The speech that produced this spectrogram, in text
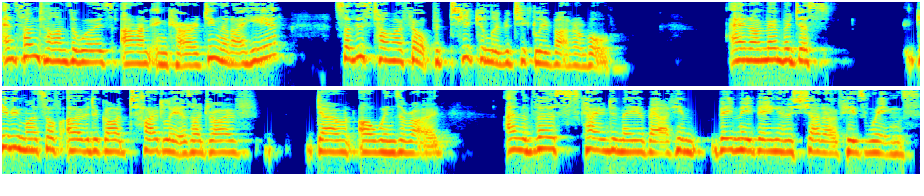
And sometimes the words aren't encouraging that I hear. So this time I felt particularly, particularly vulnerable. And I remember just giving myself over to God totally as I drove down Old Windsor Road. And the verse came to me about him, be me being in the shadow of his wings.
